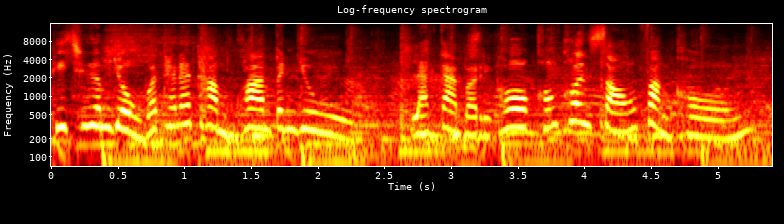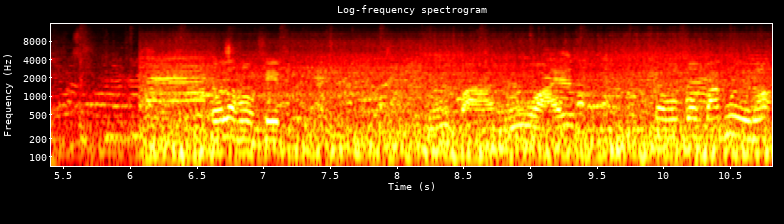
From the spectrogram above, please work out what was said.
ที่เชื่อมโยงวัฒนธรรมความเป็นอยู่ และการบริโภคของคนสองฝั่งโค้งตัวละหกสิบ หมูป่าหมูไหวแต่ว่าปักมือเนาะ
